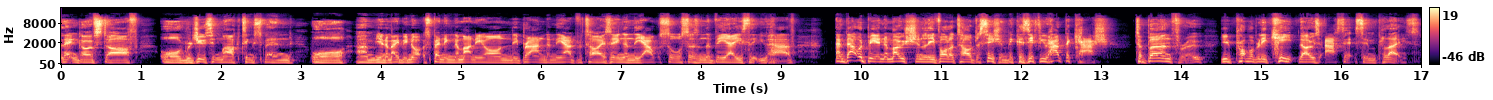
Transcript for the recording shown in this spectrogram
letting go of staff or reducing marketing spend or um, you know maybe not spending the money on the brand and the advertising and the outsourcers and the VAs that you have. And that would be an emotionally volatile decision because if you had the cash to burn through, you'd probably keep those assets in place.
